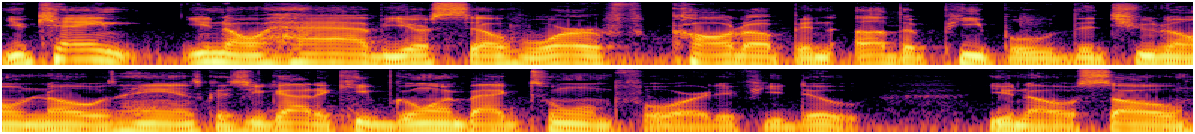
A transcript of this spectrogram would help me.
you can't you know have your self-worth caught up in other people that you don't know's hands because you got to keep going back to them for it if you do you know so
